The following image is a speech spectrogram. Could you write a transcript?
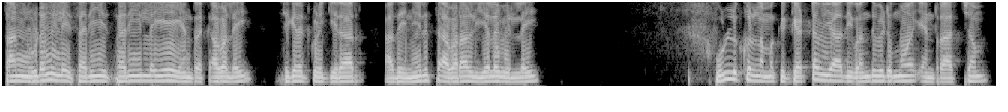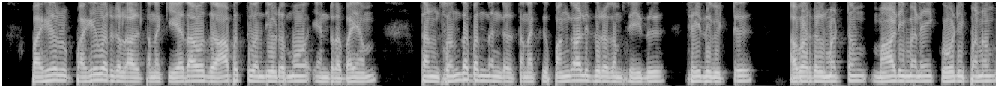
தன் உடல்நிலை சரி சரியில்லையே என்ற கவலை சிகரெட் குடிக்கிறார். அதை நிறுத்த அவரால் இயலவில்லை. உள்ளுக்குள் நமக்கு கெட்ட வியாதி வந்துவிடுமோ என்ற அச்சம் பகைவர் பகைவர்களால் தனக்கு ஏதாவது ஆபத்து வந்துவிடுமோ என்ற பயம் தன் சொந்த பந்தங்கள் தனக்கு பங்காளி துரகம் செய்து செய்துவிட்டு அவர்கள் மட்டும் மாடிமனை கோடிப்பணம்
